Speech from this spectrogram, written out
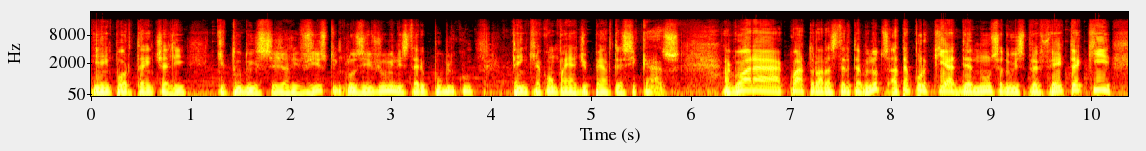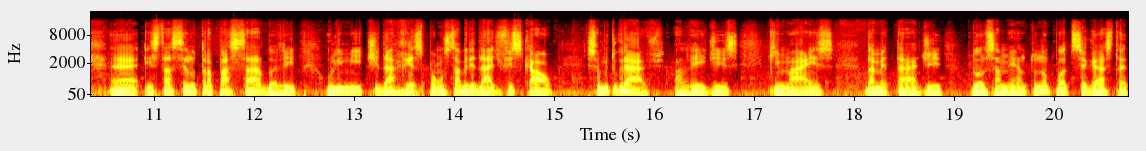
e é importante ali que tudo isso seja revisto. Inclusive, o Ministério Público tem que acompanhar de perto esse caso. Agora, 4 horas e 30 minutos, até porque a denúncia do vice-prefeito é que é, está sendo ultrapassado ali o limite da responsabilidade fiscal. Isso é muito grave. A lei diz que mais da metade do orçamento não pode ser gasta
